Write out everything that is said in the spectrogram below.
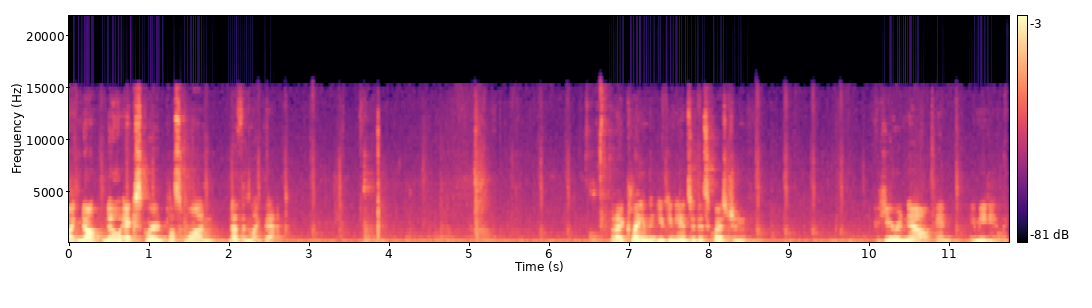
like, no, no x squared plus one, nothing like that. But I claim that you can answer this question here and now and immediately.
